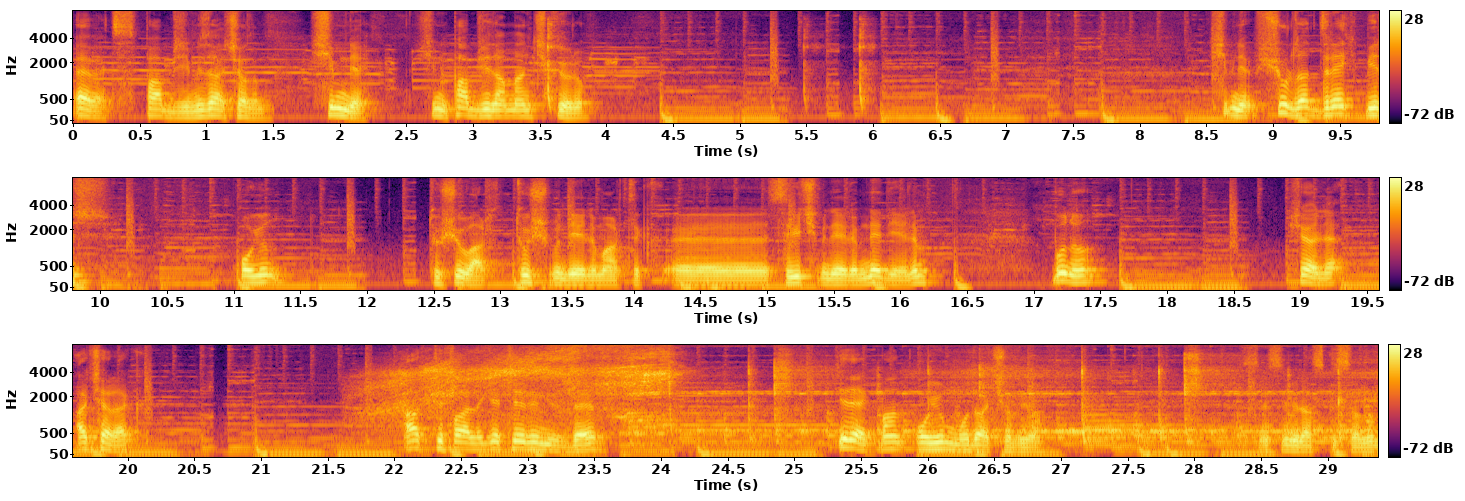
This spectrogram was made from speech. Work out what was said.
Evet, PUBG'mizi açalım. Şimdi, şimdi PUBG'den ben çıkıyorum. Şimdi şurada direkt bir oyun tuşu var. Tuş mu diyelim artık, eee, switch mi diyelim, ne diyelim. Bunu şöyle açarak aktif hale getirdiğimizde direktman oyun modu açılıyor. Sesi biraz kısalım.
